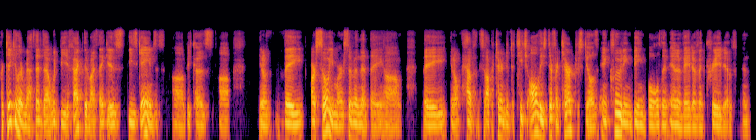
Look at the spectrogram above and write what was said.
particular method that would be effective, I think, is these games uh, because uh, you know they are so immersive and that they um, they you know have this opportunity to teach all these different character skills, including being bold and innovative and creative, and,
